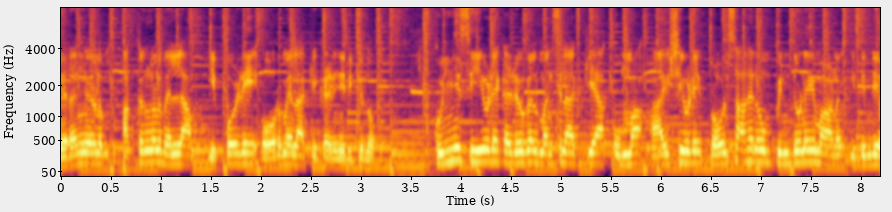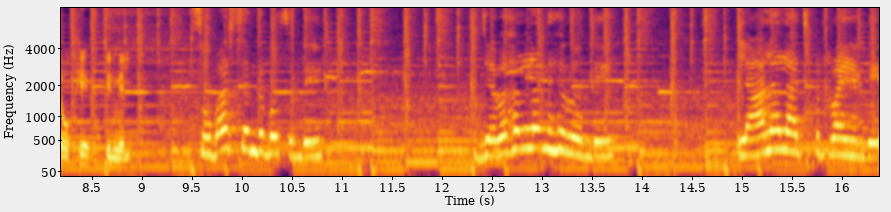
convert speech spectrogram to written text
നിറങ്ങളും അക്കങ്ങളുമെല്ലാം ഇപ്പോഴേ ഓർമ്മയിലാക്കി കഴിഞ്ഞിരിക്കുന്നു. കുഞ്ഞി സിയുടെ കഴിവുകൾ മനസ്സിലാക്കിയ ഉമ്മ ആയിഷയുടെ പ്രോത്സാഹനവും പിന്തുണയുമാണ് ഇതിന്റെയൊക്കെ പിന്നിൽ. സുഭാഷ് ചന്ദ്രബോസിന്റെ ജവഹർലാൽ നെഹ്റുവിന്റെ లాలా లాజ్పత్ రాయ్ ఉంది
